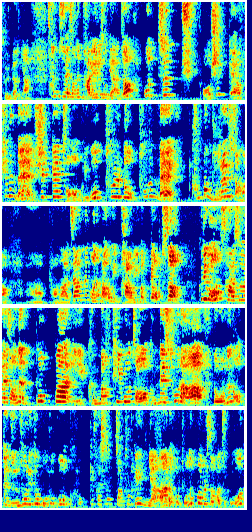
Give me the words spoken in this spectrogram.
불변이야. 삼수에서는 바위를 소개하죠. 꽃은 쉽, 어, 쉽게 피는데 쉽게 져. 그리고 풀도 푸른데 금방 누래지잖아. 아, 변하지 않는 거는 바로 이 바위밖에 없어. 그리고 사수에서는 꽃과 잎 금방 피고 져. 근데 소라, 너는 어때? 눈소리도 모르고 사시사철 푸르게 있냐? 라고 도노법을 써가지고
